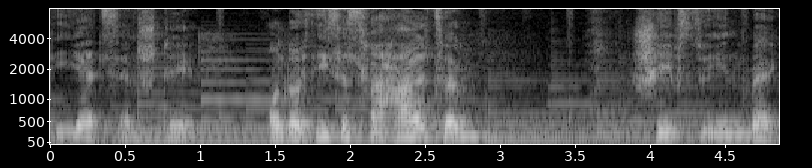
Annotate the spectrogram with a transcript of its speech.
die jetzt entstehen. Und durch dieses Verhalten schiebst du ihn weg.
